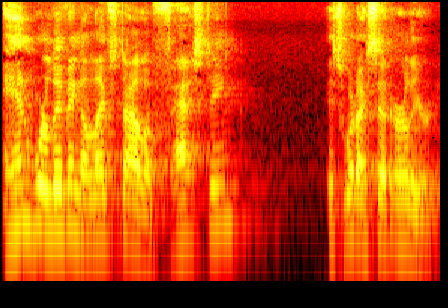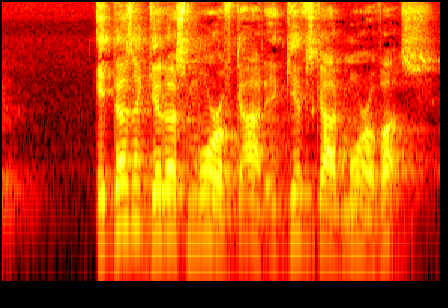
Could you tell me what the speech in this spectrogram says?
and we're living a lifestyle of fasting, it's what I said earlier. It doesn't get us more of God, it gives God more of us.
